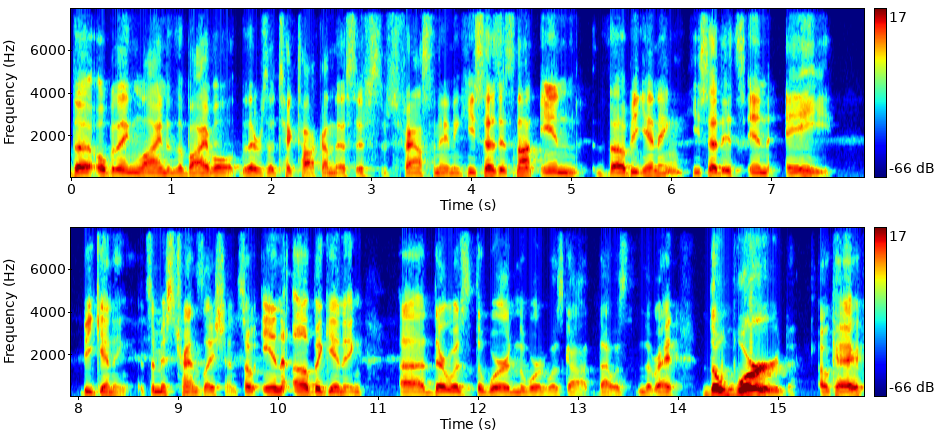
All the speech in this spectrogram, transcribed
the opening line of the Bible, there's a TikTok on this. It's, it's, fascinating. He says it's not in the beginning. He said it's in a beginning. It's a mistranslation. So in a beginning, uh, there was the word, and the word was God. That was the right. The word. Okay.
